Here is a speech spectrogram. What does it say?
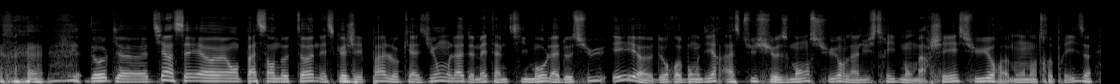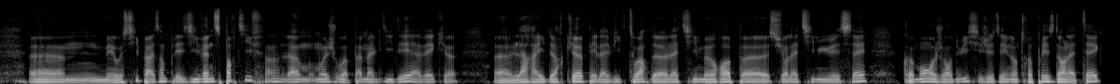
Donc, euh, tiens, c'est euh, on passe en automne. Est-ce que j'ai pas l'occasion là de mettre un petit mot là-dessus et euh, de rebondir astucieusement sur l'industrie de mon marché, sur euh, mon entreprise, mais aussi par exemple les events sportifs. hein. Là, moi, je vois pas mal d'idées avec la Ryder Cup et la victoire de la Team Europe sur la Team USA. Comment aujourd'hui, si j'étais une entreprise dans la tech,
